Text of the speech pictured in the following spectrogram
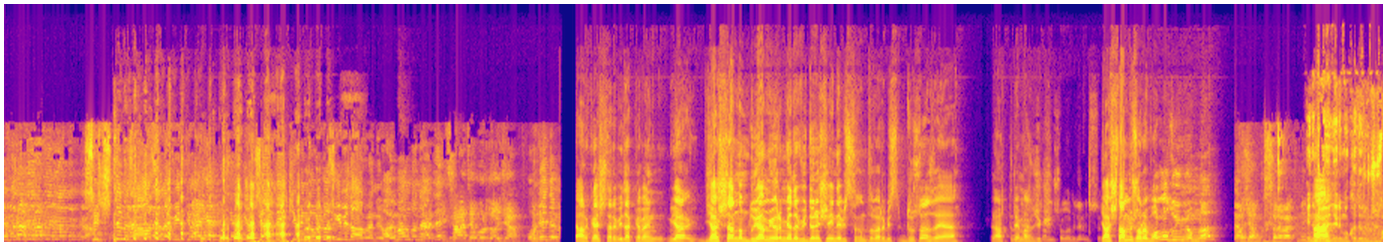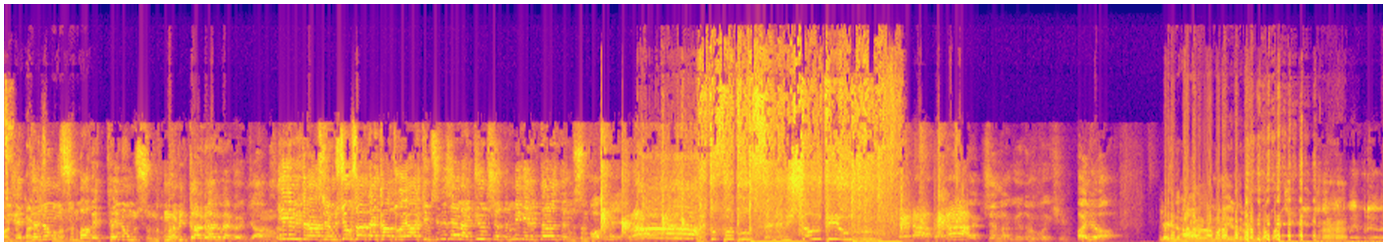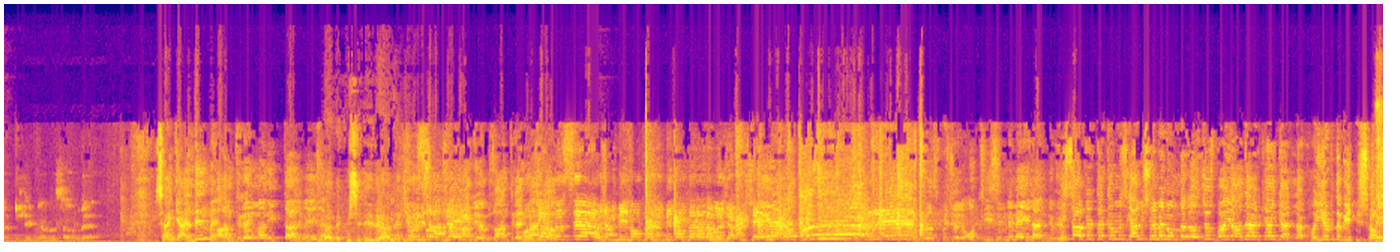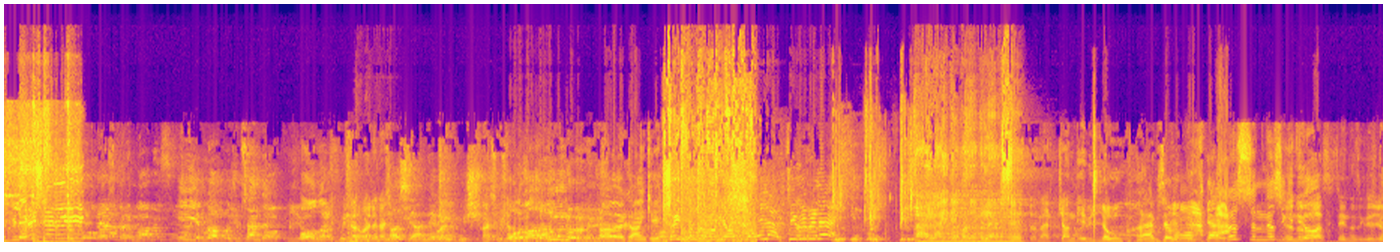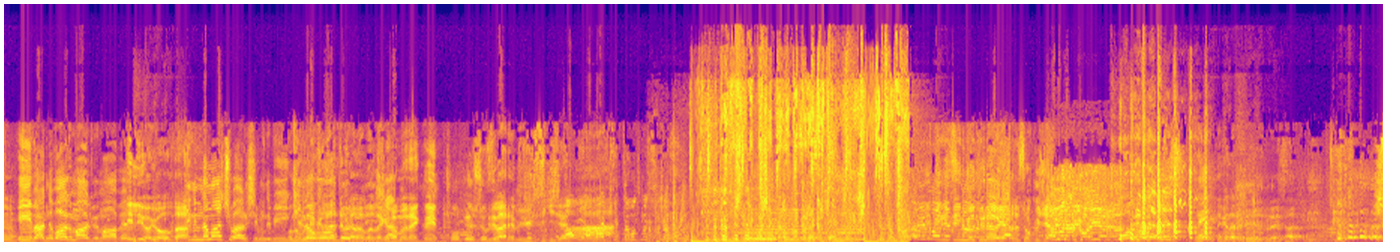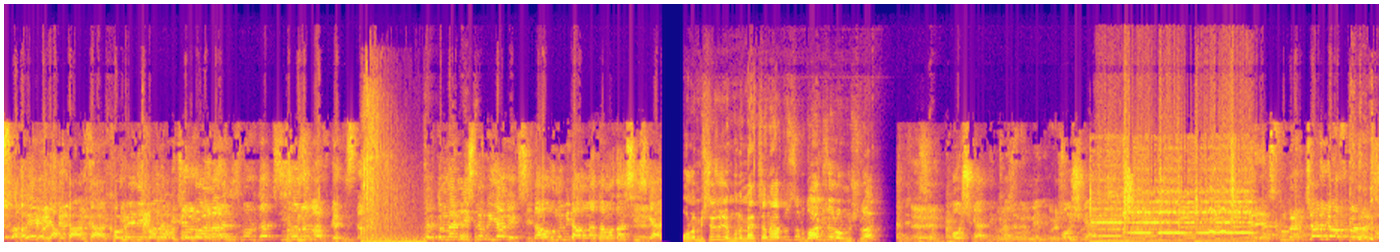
Sıçtınız ağzına video. Gel gel. İçeride 2009 gibi davranıyor. Armando nerede? Bir saate burada hocam. O ne demek? Arkadaşlar bir dakika ben ya yaşlandım duyamıyorum ya da videonun şeyinde bir sıkıntı var. Bir dursanıza ya. Arttırayım azıcık. olabilir misin? Yaşlanmış olabilir. Vallahi duymuyorum lan. Hocam kusura bakmayın. Ha. o kadar ucuz değil Vetteno musun ba Vetteno musun? Buna bir karar ver önce Hamza. Yeni bir transferimiz yok zaten kadroya hakimsiniz. Hemen Kürşat'ın bir gelip tanıtır mısın formayı? Fena fena. Berkcan arıyor dur bakayım. Alo. Benim ananın amına sokarım kapat. Sen geldin mi? Antrenman iptal beyler. Benlik bir şey değil yani. Rakibimizi Nasıl almaya hocam? gidiyoruz. Antrenman Hocam yok. nasıl? Hocam bir toplanın, bir toplanalım hocam. Bir şey Beyler. Hadi. Orospu çocuğu otizmli mi eğlendiriyor? Misafir takımımız gelmiş hemen onları alacağız. Bayağı da erken geldiler. Hayırdır inşallah. Şevkilere şenlik. Başkanım ne yapıyorsun ya? İyiyim Rambocuğum sen de. Oğlum. Gitmiş arabayla kaçmış. Nasıl yani? Nereye gitmiş? Kaçmış Oğlum adam mı dövdün? Ne haber kanki? Beyler tribüne. Mertcan diye bir lavuk. Ercan'ım hoş geldin. Nasılsın? Nasıl gidiyor? Senin nasıl gidiyor canım? İyi bende. Var mı albüm abi? Geliyor yolda. Benim de maç var şimdi. Bir iki Oğlum bu ne lavuğu kadar kalabalık amına koyayım. Çok özür Sizi dilerim. var ya büyük sikeceğim. Abi yavaş git tavuk mu sikiyorsun? Hepinizin götüne hıyarlı sokacağım. Olmadınız. ne? Ne kadar ödeyeceğiz buraya Rap yap kanka. Komediyi bana bu. Bütün puanlarınız burada. Siz hazır Afganistan. takımların ismi Hıyar hepsi. Daha bunu bile anlatamadan siz geldiniz. Oğlum bir şey söyleyeceğim. Bunu Mertcan'a yaptıysa bu daha güzel olmuş lan. Hoş geldin canım benim. Hoş geldin. Eski Mertcan yazmış.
